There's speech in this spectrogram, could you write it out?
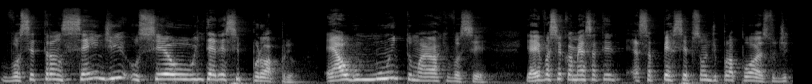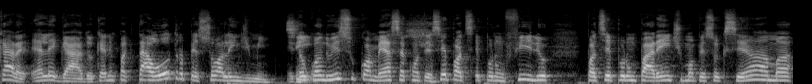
você transcende o seu interesse próprio. É algo muito maior que você. E aí você começa a ter essa percepção de propósito, de cara, é legado, eu quero impactar outra pessoa além de mim. Sim. Então quando isso começa a acontecer, pode ser por um filho, pode ser por um parente, uma pessoa que você ama,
